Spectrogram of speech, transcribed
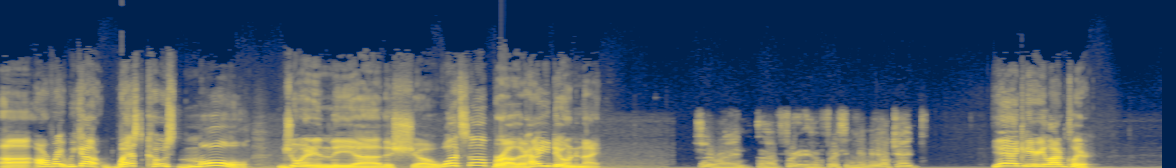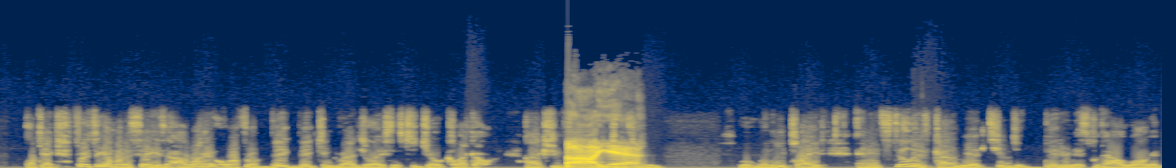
Uh, all right, we got West Coast Mole joining the uh, the show. What's up, brother? How you doing tonight? Hi, Ryan. Uh, fir- first thing, hear me okay? Yeah, I can hear you loud and clear. Okay. First thing I want to say is I want to offer a big, big congratulations to Joe Klecko. I actually Ah, yeah. when he- When, when he played, and it still is kind of a tinge of bitterness with how long it,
